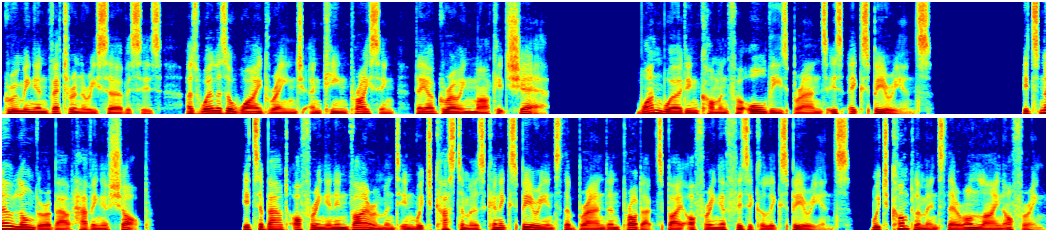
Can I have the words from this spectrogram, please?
grooming and veterinary services, as well as a wide range and keen pricing, they are growing market share. One word in common for all these brands is experience. It's no longer about having a shop. It's about offering an environment in which customers can experience the brand and products by offering a physical experience, which complements their online offering.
